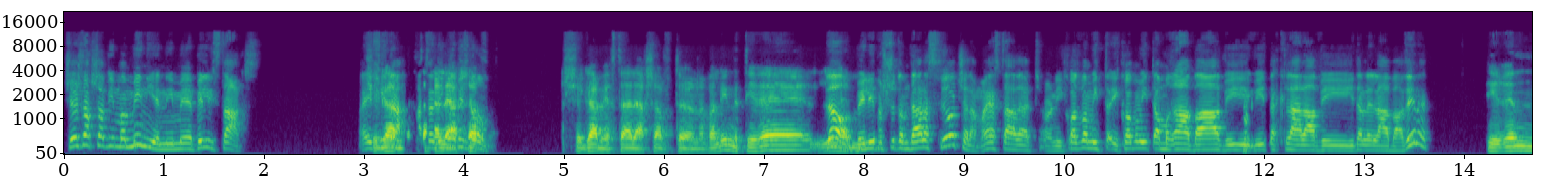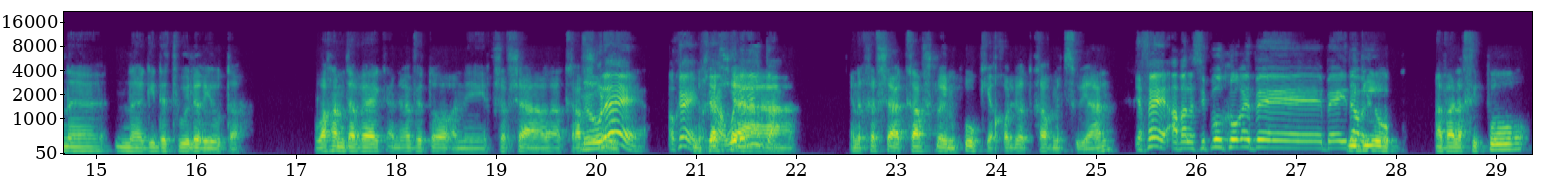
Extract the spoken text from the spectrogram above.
שיש לה עכשיו עם ה minion עם בילי סטארקס היחידה, הצדיקה בסדום שגם היא עשתה עליה עכשיו turn, אבל הנה תראה... לא, בילי פשוט עמדה על הזכויות שלה, מה היא עשתה עליה turn? היא כל הזמן התעמרה בה והיא התנכלה לה והיא התעללה בה, אז הנה. תראה נגיד את ווילר יוטה. הוא אחלה מתאבק, אני אוהב אותו, אני חושב שהקרב שלו... מעולה, אוקיי, ווילר יוטה. אני חושב שהקרב שלו עם הוק יכול להיות קרב מצוין. יפה, אבל הסיפור קורה ב-AEW. בדיוק, אבל הסיפור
